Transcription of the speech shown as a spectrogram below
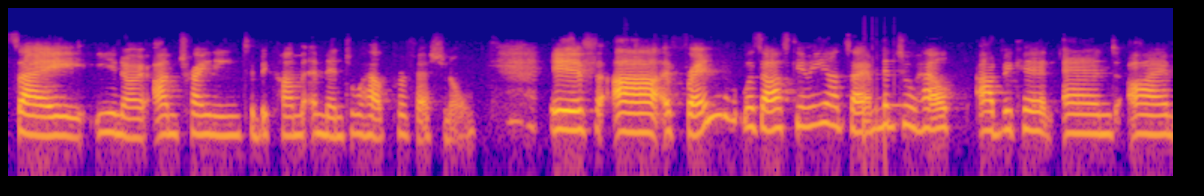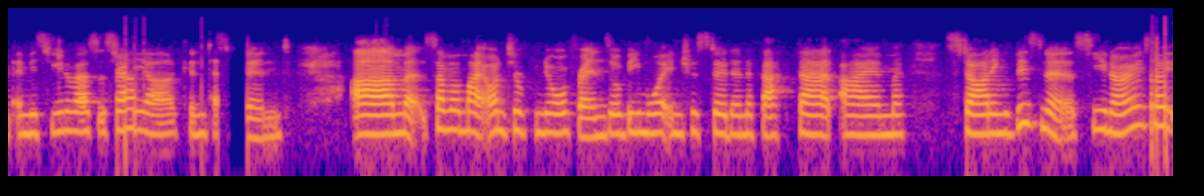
say, you know, I'm training to become a mental health professional. If uh, a friend was asking me, I'd say I'm a mental health advocate and I'm a Miss Universe Australia contestant. Um, some of my entrepreneur friends will be more interested in the fact that I'm starting a business, you know. So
